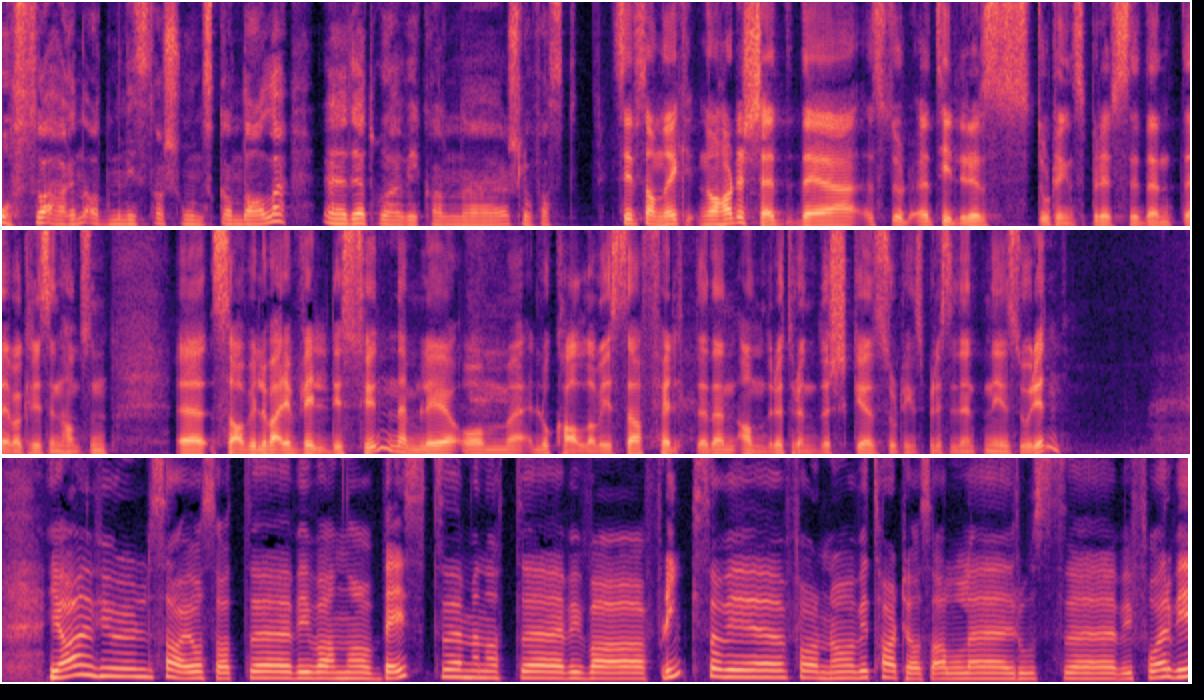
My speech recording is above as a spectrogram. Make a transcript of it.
også er en administrasjonsskandale, eh, det tror jeg vi kan eh, slå fast. Siv Sandvik, nå har det skjedd det eh, tidligere stortingspresident Eva Kristin Hansen eh, sa ville være veldig synd, nemlig om lokalavisa felte den andre trønderske stortingspresidenten i historien. Ja, hun sa jo også at uh, vi var noe based, men at uh, vi var flinke. Så vi, noe, vi, tar til oss all ros vi får, vi.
